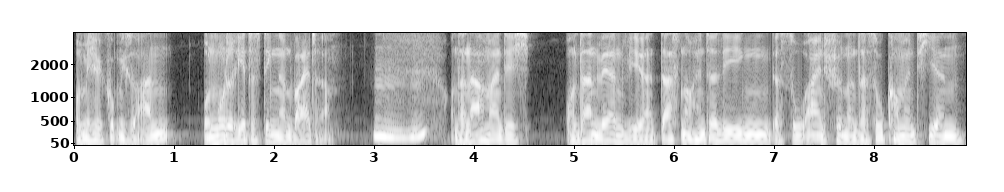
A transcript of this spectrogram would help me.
Und Michael guckt mich so an und moderiert das Ding dann weiter. Mhm. Und danach meinte ich, und dann werden wir das noch hinterlegen, das so einführen und das so kommentieren.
